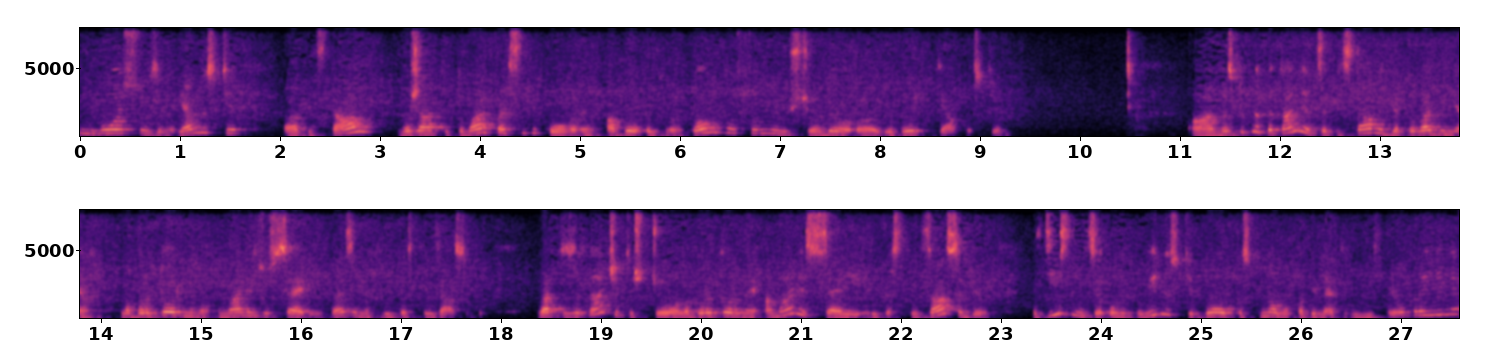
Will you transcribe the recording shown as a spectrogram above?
інвойсу за наявності е, підстав вважати товар фальсифікованим або обґрунтованого сумніву щодо його якості. Наступне питання це підстави для проведення лабораторного аналізу серій ввезених лікарських засобів. Варто зазначити, що лабораторний аналіз серії лікарських засобів здійснюється у відповідності до постанови Кабінету міністрів України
